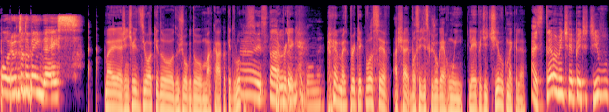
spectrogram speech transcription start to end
Boruto do Ben 10. Mas a gente desviou aqui do, do jogo do macaco aqui do Lucas. Ah, esse Naruto Mas por é que muito bom, né? Mas por que que você acha, você disse que o jogo é ruim? Ele é repetitivo? Como é que ele é? Ah, extremamente repetitivo.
